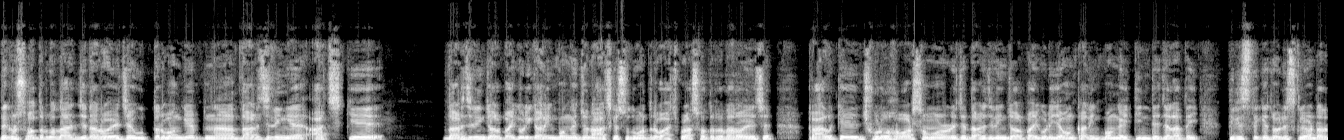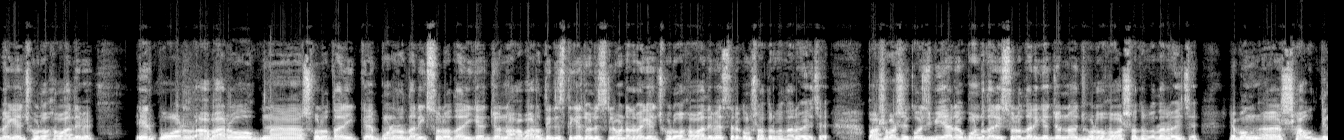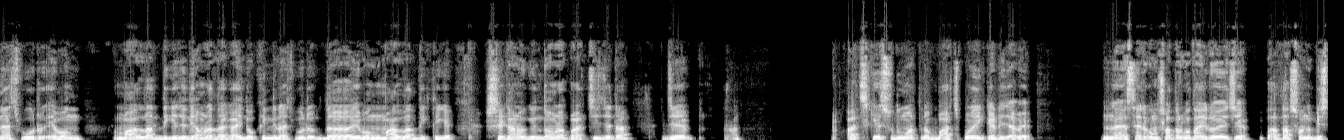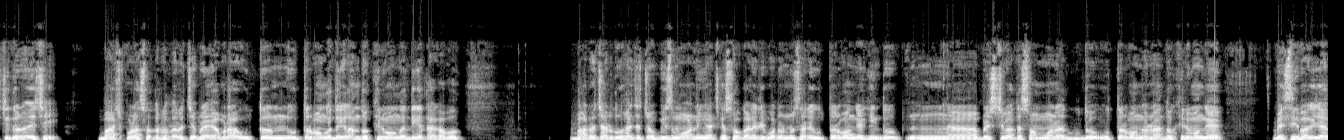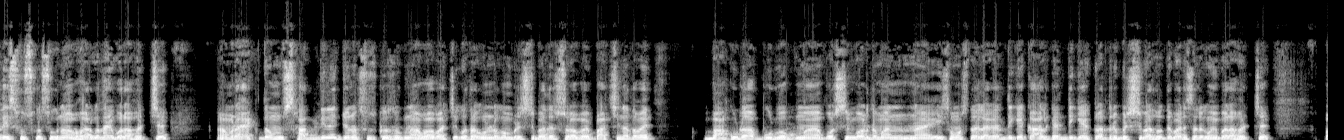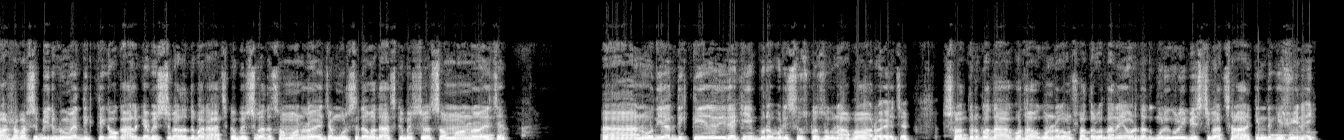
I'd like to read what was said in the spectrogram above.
দেখুন, সতর্কতা যেটা রয়েছে উত্তরবঙ্গে দার্জিলিং এ আজকে দার্জিলিং, জলপাইগুড়ি, কালিম্পংয়ের জন্য আজকে শুধুমাত্র বাজপড়ার সতর্কতা রয়েছে। কালকে ঝোড়ো হওয়ার সময় রয়েছে দার্জিলিং, জলপাইগুড়ি এবং কালিম্পং এই তিনটে জেলাতেই তিরিশ থেকে চল্লিশ কিলোমিটার বেগে ঝোড়ো হাওয়া দেবে। এরপর আবারও ষোলো তারিখ, পনেরো তারিখ, ষোলো তারিখের জন্য আবারও তিরিশ থেকে চল্লিশ কিলোমিটার বেগে ঝোড়ো হাওয়া দেবে, সেরকম সতর্কতা রয়েছে। পাশাপাশি কোচবিহারেও পনেরো তারিখ, ষোলো তারিখের জন্য ঝোড়ো হওয়ার সতর্কতা রয়েছে। এবং সাউথ দিনাজপুর এবং মালদার দিকে যদি আমরা তাকাই, দক্ষিণ দিনাজপুর এবং মালদার দিক থেকে, সেখানেও কিন্তু আমরা পাচ্ছি যেটা, যে আজকে শুধুমাত্র বাজ পড়েই কেটে যাবে। সেরকম সতর্কতাই রয়েছে, বা তার সঙ্গে বৃষ্টি তো রয়েছেই। বাজ পড়ার সতর্কতা রয়েছে। এবারে আমরা উত্তর, উত্তরবঙ্গ দেখলাম দক্ষিণবঙ্গের দিকে তাকাবো। বারো চার দু হাজার চব্বিশ মর্নিং আজকে সকালের রিপোর্ট অনুসারে উত্তরবঙ্গে কিন্তু বৃষ্টিপাতের সম্ভাবনা উত্তরবঙ্গ না দক্ষিণবঙ্গে বেশিরভাগ জায়গায় শুষ্ক শুকনো আবহাওয়ার কথাই বলা হচ্ছে। আমরা একদম সাত দিনের জন্য শুষ্ক শুকনো আবহাওয়া পাচ্ছি, কোথাও কোনো রকম বৃষ্টিপাতের স্বভাবে পাচ্ছি না। তবে বাঁকুড়া, পূর্ব পশ্চিম বর্ধমান এই সমস্ত এলাকার দিকে, কালকের দিকে একটু আধটু বৃষ্টিপাত হতে পারে, সেরকমই বলা হচ্ছে। পাশাপাশি বীরভূমের দিক থেকেও কালকে বৃষ্টিপাত হতে পারে, আজকেও বৃষ্টিপাতের সম্ভাবনা রয়েছে, মুর্শিদাবাদে আজকে বৃষ্টিপাতের সম্ভাবনা রয়েছে। নদিয়ার দিক থেকে যদি দেখি, পুরোপুরি শুষ্ক শুকনো আবহাওয়া রয়েছে। সতর্কতা কোথাও কোনো রকম সতর্কতা নেই, অর্থাৎ গুড়ি বৃষ্টিপাত ছাড়া আর কিন্তু কিছুই নেই।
